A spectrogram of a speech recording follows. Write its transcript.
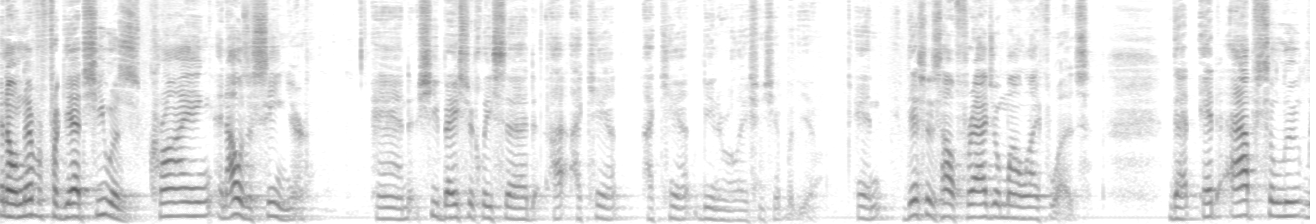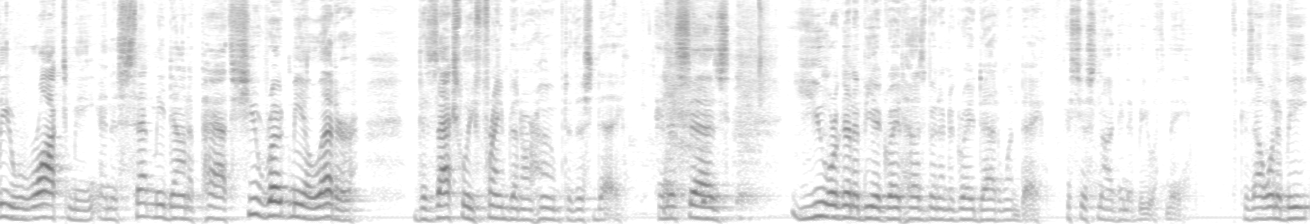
And I'll never forget, she was crying, and I was a senior. And she basically said, I, I can't, I can't be in a relationship with you. And this is how fragile my life was. That it absolutely rocked me and has sent me down a path. She wrote me a letter that's actually framed in our home to this day. And it says, You are going to be a great husband and a great dad one day. It's just not going to be with me. Because I want to be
